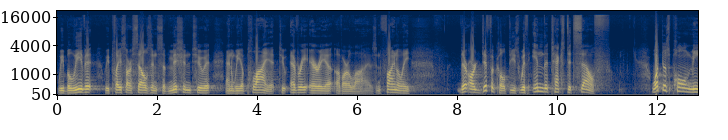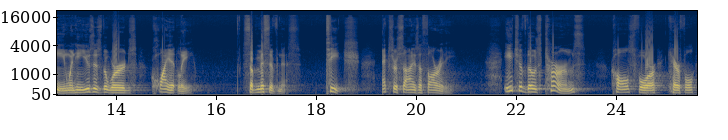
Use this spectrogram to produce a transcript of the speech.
We believe it, we place ourselves in submission to it, and we apply it to every area of our lives. And finally, there are difficulties within the text itself. What does Paul mean when he uses the words quietly, submissiveness, teach, exercise authority? Each of those terms calls for careful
